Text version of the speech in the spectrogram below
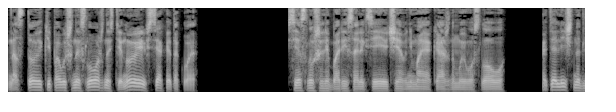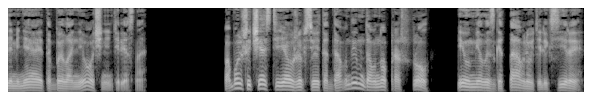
настойки повышенной сложности, ну и всякое такое. Все слушали Бориса Алексеевича, внимая каждому его слову, хотя лично для меня это было не очень интересно. По большей части я уже все это давным-давно прошел и умел изготавливать эликсиры,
